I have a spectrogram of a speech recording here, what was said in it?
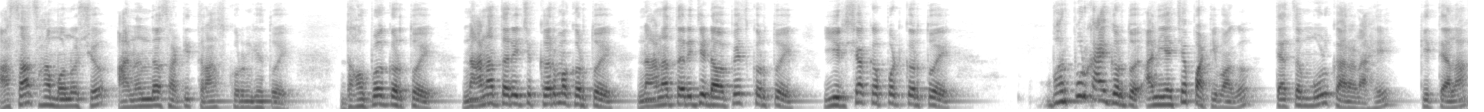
असाच हा मनुष्य आनंदासाठी त्रास करून घेतोय. धावपळ करतोय नाना तऱ्हेचे कर्म करतोय नाना तऱ्हेचे डावपेच करतोय ईर्ष्या कपट करतोय भरपूर काय करतोय. आणि याच्या पाठीमागं त्याचं मूळ कारण आहे की त्याला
